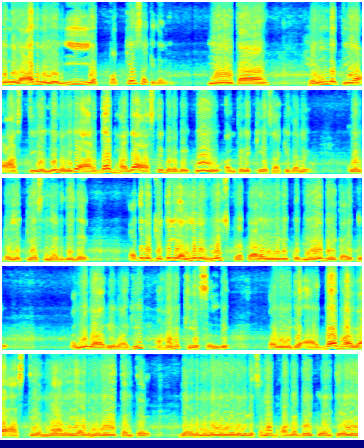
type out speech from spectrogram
ತಿಂಗಳಾದಮೇಲೆ ಈ ಅಪ್ಪ ಕೇಸ್ ಹಾಕಿದ್ದಾನೆ ಏನಂತ? ಹೆಂಡತಿಯ ಆಸ್ತಿಯಲ್ಲಿ ನನಗೆ ಅರ್ಧ ಭಾಗ ಆಸ್ತಿ ಬರಬೇಕು ಅಂತೇಳಿ ಕೇಸ್ ಹಾಕಿದ್ದಾನೆ. ಕೋರ್ಟಲ್ಲಿ ಕೇಸ್ ನಡೆದಿದೆ. ಅದರ ಜೊತೆಗೆ ಅಲ್ಲಿನ ರೂಲ್ಸ್ ಪ್ರಕಾರ ಇವನಿಗೆ ಕೊಡಲೇಬೇಕಾಯಿತು. ಅನಿವಾರ್ಯವಾಗಿ ಆ ಕೇಸಲ್ಲಿ ಅವನಿಗೆ ಅರ್ಧ ಭಾಗ ಆಸ್ತಿಯನ್ನು, ಅಂದರೆ ಎರಡು ಮನೆ ಇತ್ತಂತೆ, ಎರಡು ಮನೆಯಲ್ಲೂ ನನಗೆ ಸಮ ಭಾಗ ಬೇಕು ಅಂತೇಳಿ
